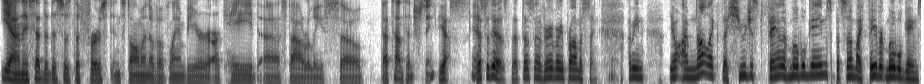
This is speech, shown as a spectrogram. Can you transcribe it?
Yeah, and they said that this was the first installment of a Vlambeer arcade uh, style release, so that sounds interesting. Yes, yeah. yes, it is. That does sound very, very promising. Yeah. I mean, you know, I'm not like the hugest fan of mobile games, but some of my favorite mobile games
